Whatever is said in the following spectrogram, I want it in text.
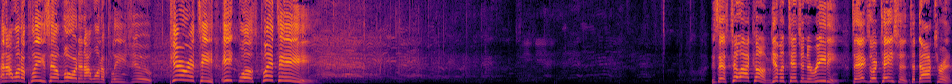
and I want to please Him more than I want to please you. Purity equals plenty. He says, Till I come, give attention to reading, to exhortation, to doctrine.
